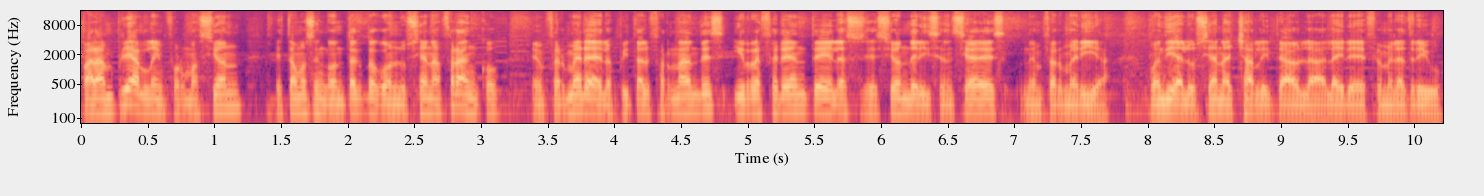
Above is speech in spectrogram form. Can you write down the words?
Para ampliar la información, estamos en contacto con Luciana Franco, enfermera del Hospital Fernández y referente de la Asociación de Licenciadas de Enfermería. Buen día, Luciana. Charlie te habla al aire de FM La Tribu.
